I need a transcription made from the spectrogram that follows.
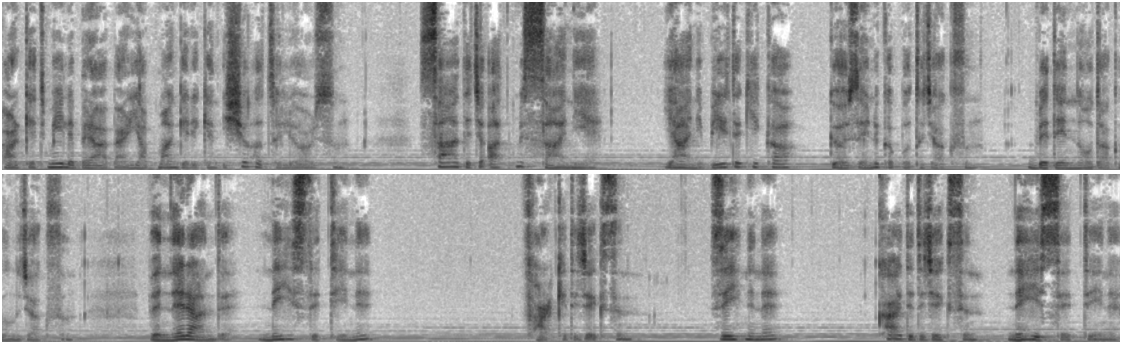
Fark etmeyle beraber yapman gereken işi hatırlıyorsun. Sadece 60 saniye yani bir dakika gözlerini kapatacaksın. Bedenine odaklanacaksın. Ve nerende ne hissettiğini fark edeceksin. Zihnine kaydedeceksin ne hissettiğini.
